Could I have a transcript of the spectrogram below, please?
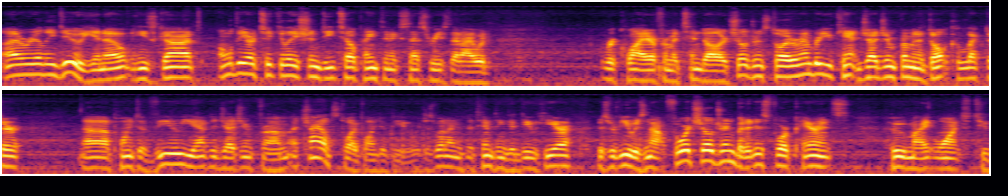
I really do, you know. He's got all the articulation, detail, paint, and accessories that I would require from a $10 children's toy. Remember, you can't judge him from an adult collector uh, point of view. You have to judge him from a child's toy point of view, which is what I'm attempting to do here. This review is not for children, but it is for parents who might want to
